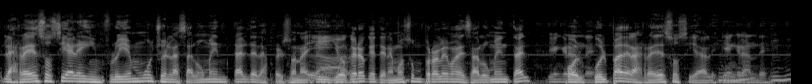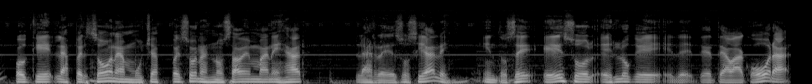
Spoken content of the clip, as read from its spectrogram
las redes sociales influyen mucho en la salud mental de las personas. Y yo creo que tenemos un problema de salud mental por culpa de las redes sociales. Bien grande. Porque las personas, muchas personas no saben manejar las redes sociales. Entonces, eso es lo que te, te abacora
